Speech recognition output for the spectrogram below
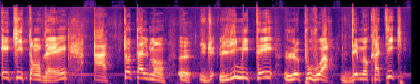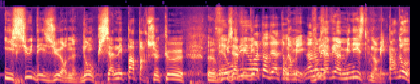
et qui tendait à totalement euh, limiter le pouvoir démocratique issu des urnes. Donc, ça n'est pas parce que euh, vous avez non mais vous avez un ministre non mais pardon,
